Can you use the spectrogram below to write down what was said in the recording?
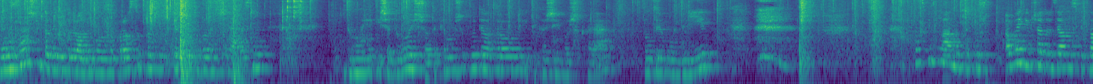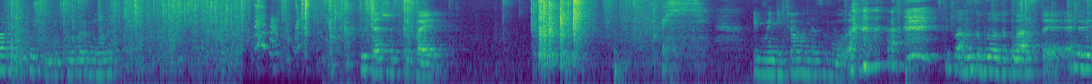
Я не знаю, що то мені подробно, воно просто просто таке величезне. Думаю, і ще думаю, що таке може бути огромне, і таке ще й важке. Ну, типу, блін. А Світлана таку ж. А ви, дівчата, взяли Світлану таку штуку повернули. Тут ще щось приклеєно. Якби нічого не забула. Світлана забула докласти е,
